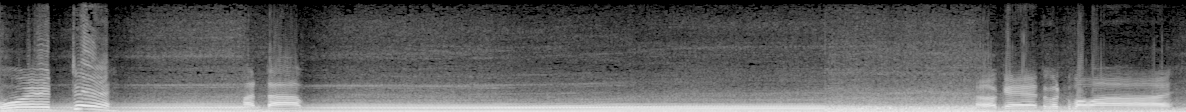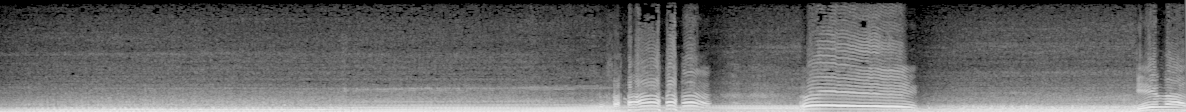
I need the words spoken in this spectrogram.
Wede Mantap Oke turun ke bawah. Hei. Gila.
